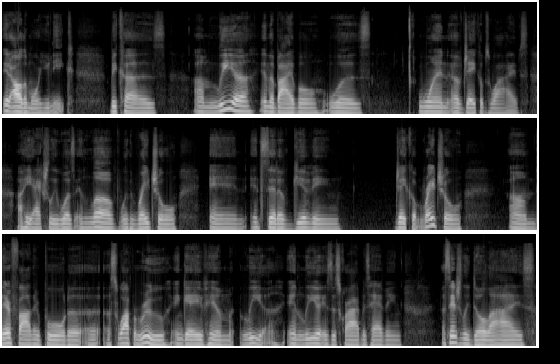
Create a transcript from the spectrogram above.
it all the more unique. Because um, Leah in the Bible was one of Jacob's wives. Uh, he actually was in love with Rachel, and instead of giving Jacob Rachel, um, their father pulled a, a, a swaparoo and gave him Leah. And Leah is described as having essentially dull eyes.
